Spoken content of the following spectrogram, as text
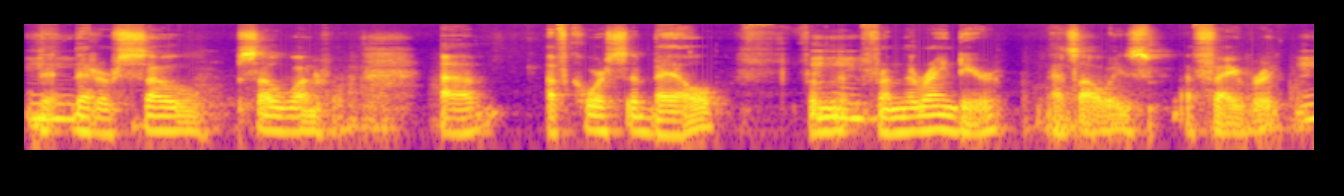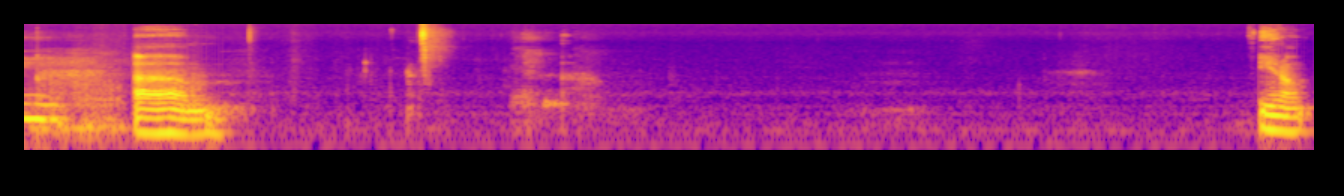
that, that are so so wonderful. Uh, of course, a bell from the, from the reindeer. That's always a favorite. Um, you know,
